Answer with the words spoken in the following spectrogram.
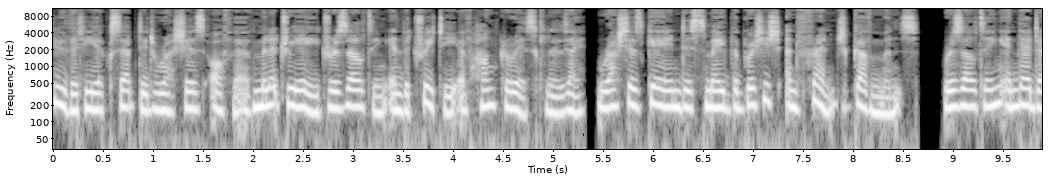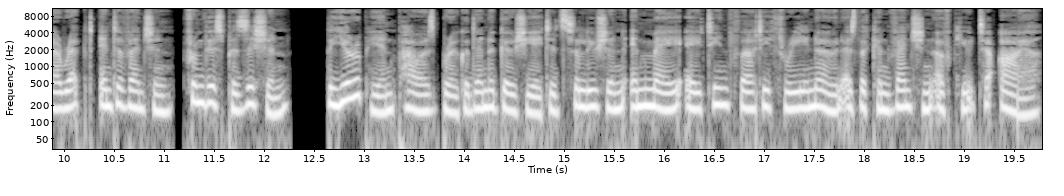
II that he accepted Russia's offer of military aid resulting in the Treaty of Hünkâr İskelesi. Russia's gain dismayed the British and French governments, resulting in their direct intervention. From this position, the European powers brokered a negotiated solution in May 1833 known as the Convention of Kütahya.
